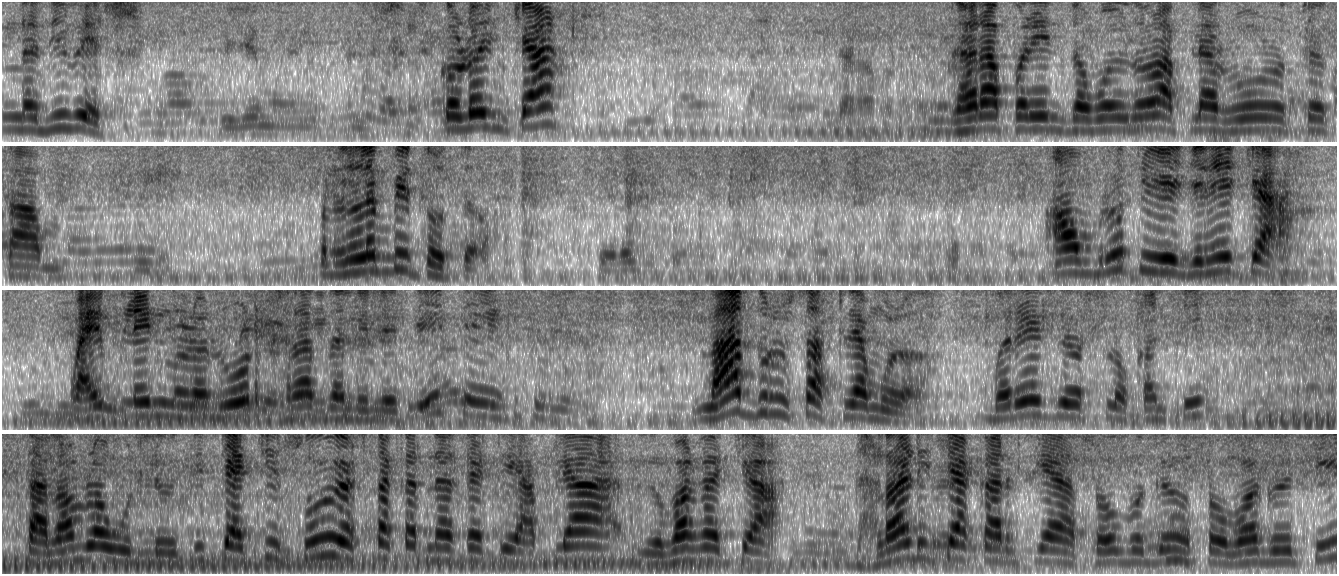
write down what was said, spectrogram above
नदीवेस कडोंच्या घरापर्यंत जवळजवळ आपल्या रोडचं काम प्रलंबित होतं. अमृत योजनेच्या पाईपलाईनमुळं रोड खराब झालेले ते ते नादुरुस्त असल्यामुळं बरेच दिवस लोकांची तारांबळा उडली होती. त्याची सुव्यवस्था करण्यासाठी आपल्या विभागाच्या धडाडीच्या कारच्या सौभाग्य सौभाग्यवती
